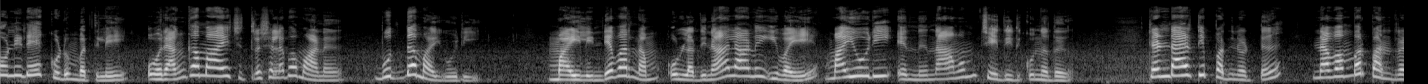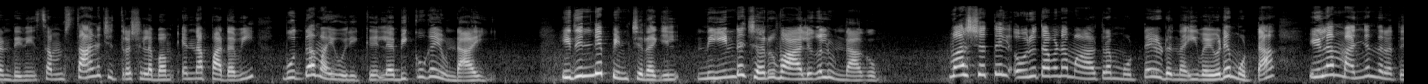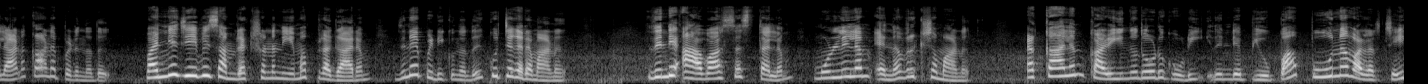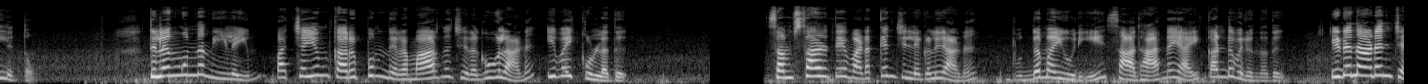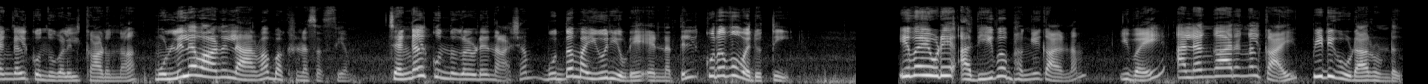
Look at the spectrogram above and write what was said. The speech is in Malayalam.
മൈലോണിഡെ കുടുംബത്തിലെ ഒരംഗമായ ചിത്രശലഭമാണ് ബുദ്ധമയൂരി. മയിലിന്റെ വർണം ഉള്ളതിനാലാണ് ഇവയെ മയൂരി എന്ന് നാമം ചെയ്തിരിക്കുന്നത്. രണ്ടായിരത്തി പതിനെട്ട് നവംബർ പന്ത്രണ്ടിന് സംസ്ഥാന ചിത്രശലഭം എന്ന പദവി ബുദ്ധമയൂരിക്ക് ലഭിക്കുകയുണ്ടായി. ഇതിന്റെ പിൻചിറകിൽ നീണ്ട ചെറുവാലുകൾ ഉണ്ടാകും. വർഷത്തിൽ ഒരു തവണ മാത്രം മുട്ടയിടുന്ന ഇവയുടെ മുട്ട ഇളം മഞ്ഞ നിറത്തിലാണ് കാണപ്പെടുന്നത്. വന്യജീവി സംരക്ഷണ നിയമപ്രകാരം ഇതിനെ പിടിക്കുന്നത് കുറ്റകരമാണ്. ഇതിന്റെ ആവാസ സ്ഥലം മുള്ളിലം എന്ന വൃക്ഷമാണ്. അക്കാലം കഴിയുന്നതോടുകൂടി ഇതിന്റെ പ്യൂപ്പ പൂർണ വളർച്ചയിലെത്തും തിളങ്ങുന്ന നീലയും പച്ചയും കറുപ്പും നിറമാർന്ന ചിറകുകളാണ് ഇവയ്ക്കുള്ളത്. സംസ്ഥാനത്തെ വടക്കൻ ജില്ലകളിലാണ് ബുദ്ധമയൂരിയെ സാധാരണയായി കണ്ടുവരുന്നത്. ഇടനാടൻ ചെങ്കൽ കുന്നുകളിൽ കാണുന്ന മുള്ളിലവാണ് ലാർവ ഭക്ഷണ സസ്യം ചെങ്കൽ കുന്നുകളുടെ നാശം ബുദ്ധമയൂരിയുടെ എണ്ണത്തിൽ കുറവ് വരുത്തി. ഇവയുടെ അതീവ ഭംഗി കാരണം ഇവയെ അലങ്കാരങ്ങൾക്കായി പിടികൂടാറുണ്ട്.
